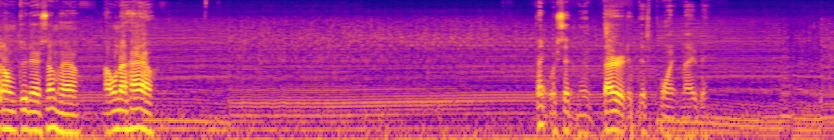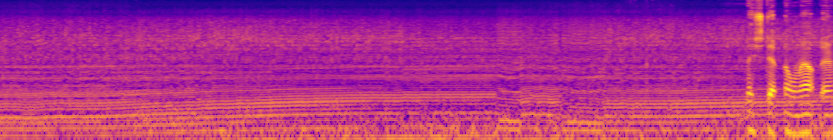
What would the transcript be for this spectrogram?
Got on through there somehow. I don't know how. I think we're sitting in third at this point, maybe. They stepped on out there.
